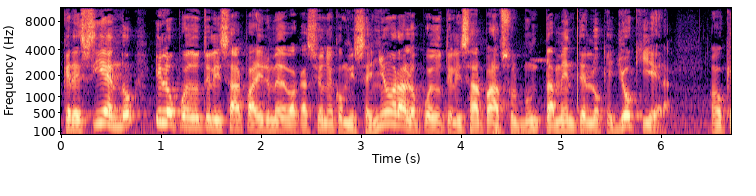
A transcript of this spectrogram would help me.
creciendo y lo puedo utilizar para irme de vacaciones con mi señora, lo puedo utilizar para absolutamente lo que yo quiera. ¿ok?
